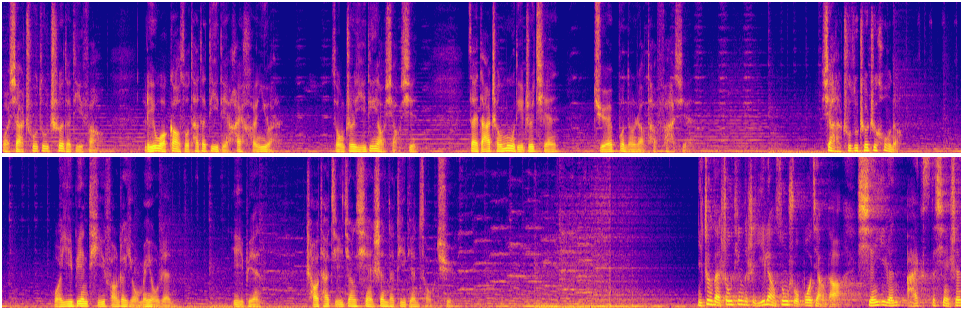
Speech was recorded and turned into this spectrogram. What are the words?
我下出租车的地方，离我告诉他的地点还很远。总之，一定要小心，在达成目的之前，绝不能让他发现。下了出租车之后呢？我一边提防着有没有人，一边朝他即将现身的地点走去。你正在收听的是一辆松鼠播讲的《嫌疑人 X 的现身》。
